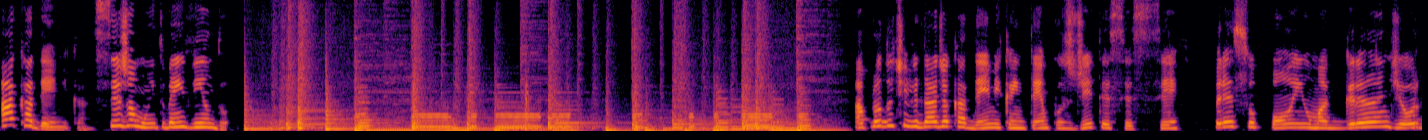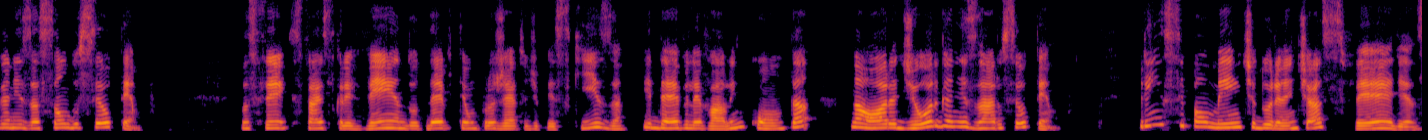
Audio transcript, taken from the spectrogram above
acadêmica. Seja muito bem-vindo! A produtividade acadêmica em tempos de TCC pressupõe uma grande organização do seu tempo. Você que está escrevendo deve ter um projeto de pesquisa e deve levá-lo em conta na hora de organizar o seu tempo, principalmente durante as férias,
